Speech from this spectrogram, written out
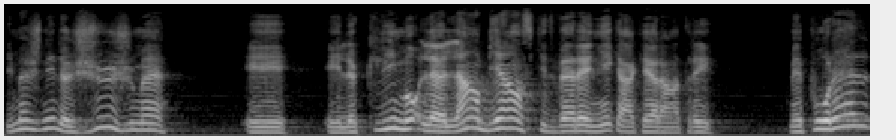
Imaginez le jugement et, le climat, l'ambiance qui devait régner quand elle est rentrée. Mais pour elle,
